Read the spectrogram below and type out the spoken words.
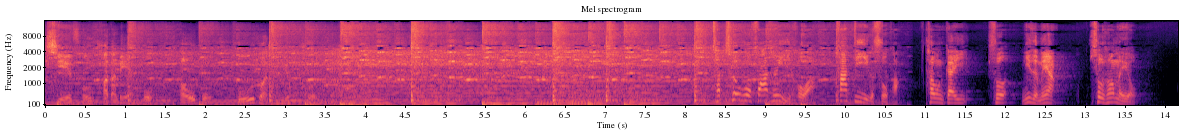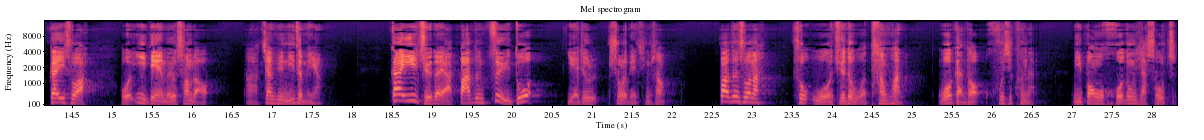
血从他的脸部、头部不断的涌出。他车祸发生以后啊，他第一个说话，他问该一说：“你怎么样？受伤没有？”该一说：“啊，我一点也没有伤着。”啊，将军你怎么样？该一觉得呀，巴顿最多也就受了点轻伤。巴顿说呢：“说我觉得我瘫痪了。”我感到呼吸困难，你帮我活动一下手指。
